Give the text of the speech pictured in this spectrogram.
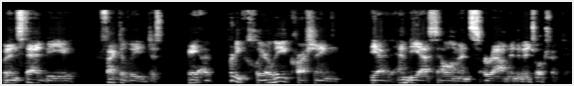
but instead be effectively just uh, pretty clearly crushing the MDS elements around individual trip data.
